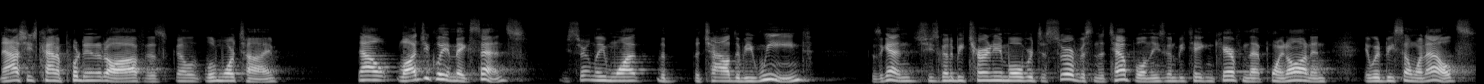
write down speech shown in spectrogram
Now she's kind of putting it off. There's a little more time. Now, logically, it makes sense. We certainly want the, the child to be weaned, because again, she's going to be turning him over to service in the temple, and he's going to be taken care from that point on, and it would be someone else.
